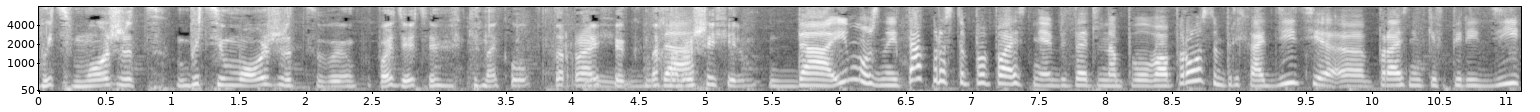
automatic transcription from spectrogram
быть может, быть может, вы попадете в киноклуб «Трафик» на да. хороший фильм. Да, и можно и так просто попасть, не обязательно по вопросам. Приходите, э, праздники впереди.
